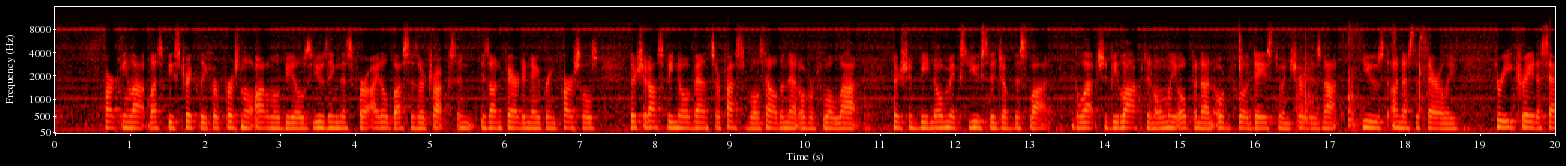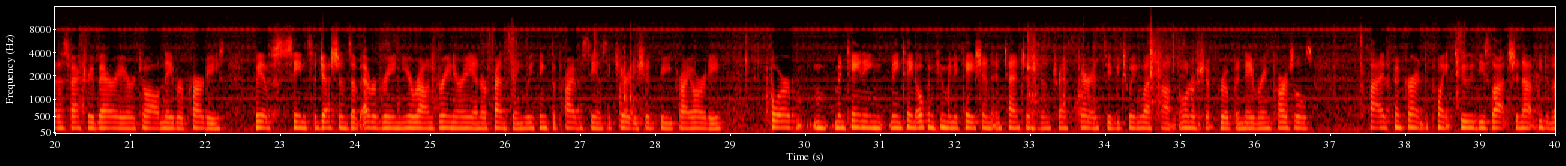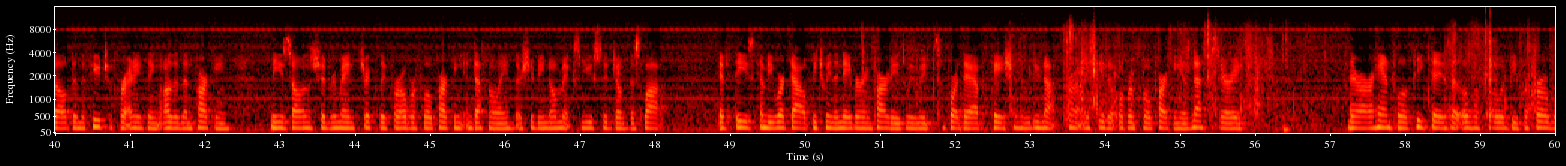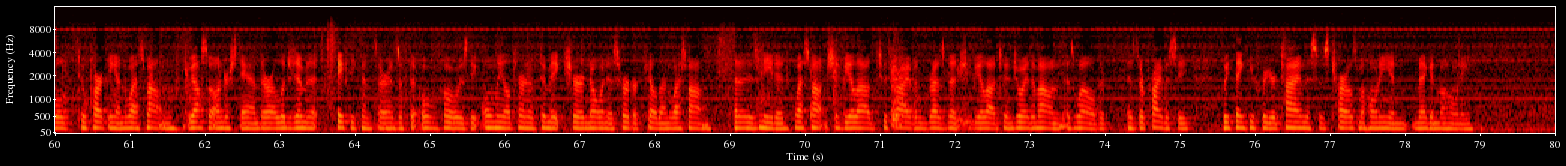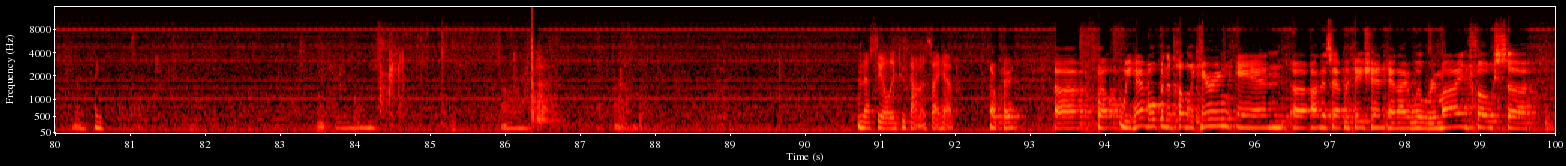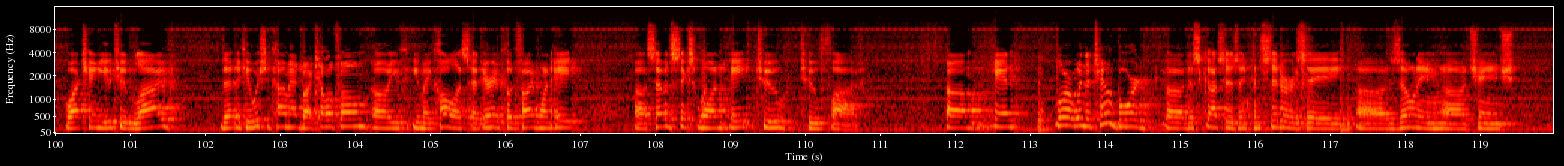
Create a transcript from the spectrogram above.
parking lot must be strictly for personal automobiles. Using this for idle buses or trucks and is unfair to neighboring parcels. There should also be no events or festivals held in that overflow lot. There should be no mixed usage of this lot. The lot should be locked and only opened on overflow days to ensure it is not used unnecessarily. Three, create a satisfactory barrier to all neighbor parties. We have seen suggestions of evergreen year-round greenery and or fencing. We think the privacy and security should be priority. Four, maintaining, maintain open communication, intentions, and transparency between West Mountain Ownership Group and neighboring parcels. Five, concurrent to point two, these lots should not be developed in the future for anything other than parking. These zones should remain strictly for overflow parking indefinitely. There should be no mixed usage of this lot. If these can be worked out between the neighboring parties, we would support the application. We do not currently see that overflow parking is necessary. There are a handful of peak days that overflow would be preferable to parking on West Mountain. We also understand there are legitimate safety concerns if the overflow is the only alternative to make sure no one is hurt or killed on West Mountain, then it is needed. West Mountain should be allowed to thrive and residents should be allowed to enjoy the mountain as well as their privacy. We thank you for your time. This is Charles Mahoney and Megan Mahoney. I think And that's the only two comments I have. Okay. Uh, Well, we have opened the public hearing and, uh, on this application, and I will remind folks uh, watching YouTube Live that if you wish to comment by telephone, uh, you you may call us at area code 518-761-8225. Um, And Laura, when the town board uh, discusses and considers a uh, zoning uh, change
